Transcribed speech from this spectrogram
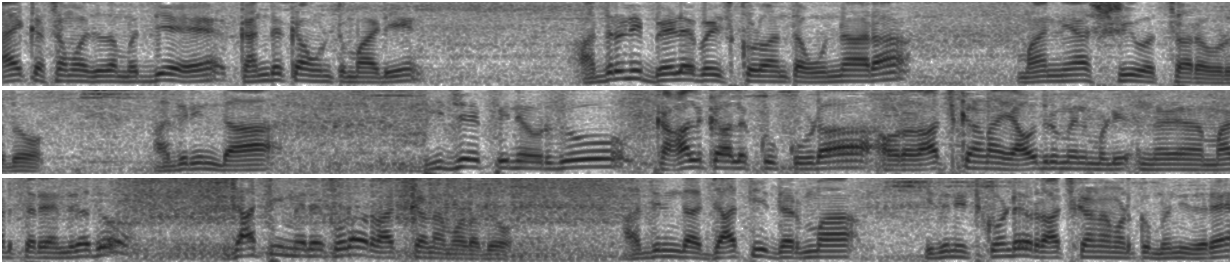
ನಾಯಕ ಸಮಾಜದ ಮಧ್ಯೆ ಕಂದಕ ಉಂಟು ಮಾಡಿ ಅದರಲ್ಲಿ ಬೇಳೆ ಬಯಸ್ಕೊಳ್ಳುವಂಥ ಹುನ್ನಾರ ಮಾನ್ಯ ಶ್ರೀವತ್ಸರ್ ಅವ್ರದ್ದು. ಅದರಿಂದ ಬಿ ಜೆ ಪಿನವ್ರದ್ದು ಕಾಲ ಕಾಲಕ್ಕೂ ಕೂಡ ಅವರ ರಾಜಕಾರಣ ಯಾವುದ್ರ ಮೇಲೆ ಮಾಡಿ ಮಾಡ್ತಾರೆ ಅಂದರೆ ಅದು ಜಾತಿ ಮೇಲೆ ಕೂಡ ರಾಜಕಾರಣ ಮಾಡೋದು. ಅದರಿಂದ ಜಾತಿ, ಧರ್ಮ ಇದನ್ನ ಇಟ್ಕೊಂಡೇ ರಾಜಕಾರಣ ಮಾಡ್ಕೊಂಡು ಬಂದಿದ್ದಾರೆ.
